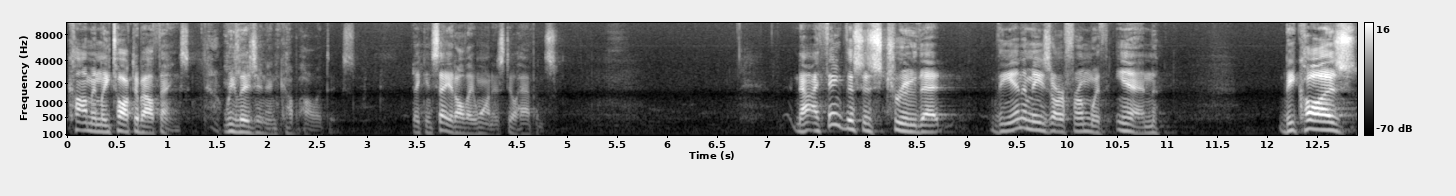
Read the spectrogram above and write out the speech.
commonly talked about things? Religion and politics. They can say it all they want, it still happens. Now, I think this is true that the enemies are from within because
